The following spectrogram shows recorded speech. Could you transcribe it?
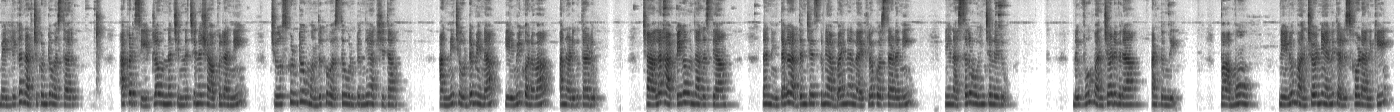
మెల్లిగా నడుచుకుంటూ వస్తారు. అక్కడ సీట్లో ఉన్న చిన్న చిన్న షాపులన్నీ చూసుకుంటూ ముందుకు వస్తూ ఉంటుంది అక్షిత. అన్నీ చూడ్డమేనా? ఏమీ కొనవా? అని అడుగుతాడు. చాలా హ్యాపీగా ఉంది అగస్త్య. నన్ను ఇంతగా అర్థం చేసుకునే అబ్బాయి నా లైఫ్లోకి వస్తాడని నేను అస్సలు ఊహించలేదు. నువ్వు మంచోడివిరా? అంటుంది. వామ్మో నేను మంచోడిని అని తెలుసుకోవడానికి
